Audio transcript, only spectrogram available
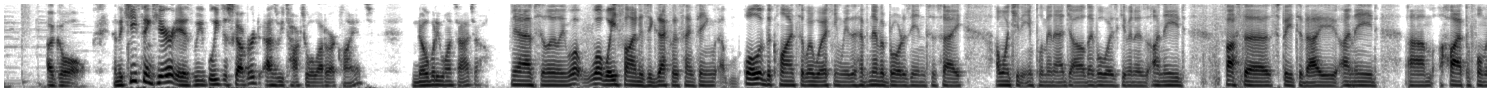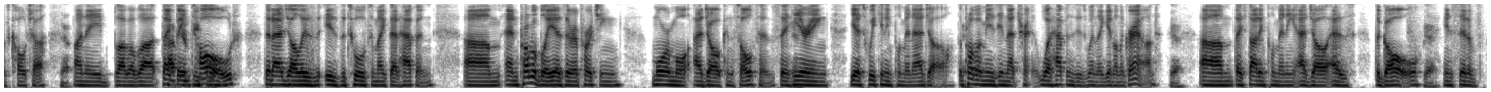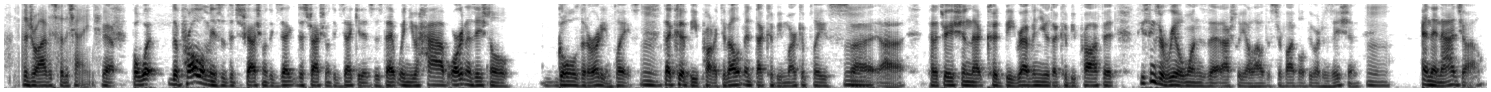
a goal. And the key thing here is we, we discovered as we talked to a lot of our clients, nobody wants Agile. Yeah, absolutely. What what we find is exactly the same thing. All of the clients that we're working with have never brought us in to say, "I want you to implement agile." They've always given us, "I need faster speed to value. I need um, higher performance culture. Yeah. I need blah blah blah." They've Happier been people. told that agile is is the tool to make that happen, um, and probably as they're approaching more and more agile consultants, they're hearing, "Yes, we can implement agile." The problem is in that tra- what happens is when they get on the ground, Yeah. um, they start implementing agile as the goal Yeah. instead of the drivers for the change. Yeah, but what the problem is that the distraction with exec, distraction with executives is that when you have organizational goals that are already in place, that could be product development, that could be marketplace uh, uh, penetration, that could be revenue, that could be profit. These things are real ones that actually allow the survival of the organization. And then agile,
